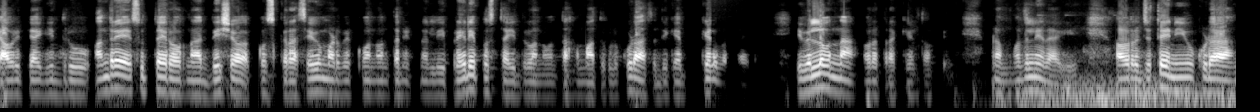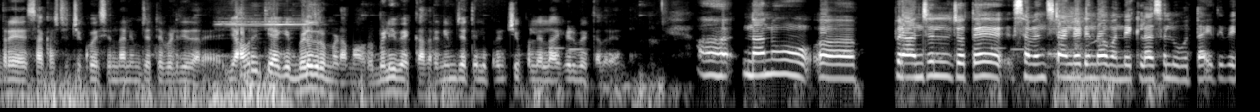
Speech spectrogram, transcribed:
ಯಾವ ರೀತಿಯಾಗಿ ಇದ್ರು, ಅಂದ್ರೆ ಸುತ್ತ ಇರೋರ್ನ ದೇಶಕ್ಕೋಸ್ಕರ ಸೇವೆ ಮಾಡಬೇಕು ಅನ್ನುವಂತ ನಿಟ್ಟಿನಲ್ಲಿ ಪ್ರೇರೇಪಿಸ್ತಾ ಇದ್ರು ಅನ್ನುವಂತಹ ಮಾತುಗಳು ಕೂಡ ಸದ್ಯಕ್ಕೆ ಕೇಳಿ ಬರ್ತಾ ಇದೆ ಇವೆಲ್ಲವನ್ನ ಅವ್ರ ಹತ್ರ ಕೇಳ್ತಾ ಹೋಗ್ತೀನಿ. ಮೇಡಮ್ ಮೊದಲನೇದಾಗಿ, ಅವರ ಜೊತೆ ನೀವು ಕೂಡ ಅಂದ್ರೆ ಸಾಕಷ್ಟು ಚಿಕ್ಕ ವಯಸ್ಸಿಂದ ನಿಮ್ ಜೊತೆ ಬೆಳೆದಿದ್ದಾರೆ. ಯಾವ ರೀತಿಯಾಗಿ ಬೆಳೆದ್ರು ಮೇಡಮ್ ಅವರು ಬೆಳಿಬೇಕಾದ್ರೆ, ನಿಮ್ ಜೊತೆಲಿ ಫ್ರೆಂಡ್ಶಿಪ್ ಅಲ್ಲೆಲ್ಲ ಹೇಳ್ಬೇಕಾದ್ರೆ ಅಂತ? ನಾನು ಪ್ರಾಂಜಲ್ ಜೊತೆ ಸೆವೆಂತ್ ಸ್ಟ್ಯಾಂಡರ್ಡ್ ಇಂದ ಒಂದೇ ಕ್ಲಾಸ್ ಅಲ್ಲಿ ಓದ್ತಾ ಇದೀವಿ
